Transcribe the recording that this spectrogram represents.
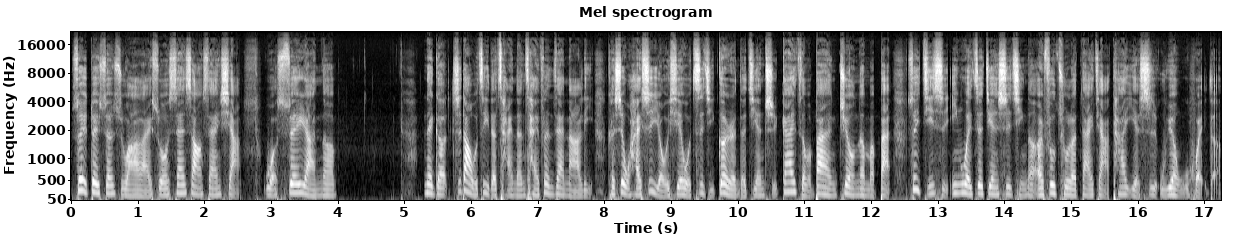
所以对孙叔敖来说，山上山下，我虽然呢，那个知道我自己的才能、才分在哪里，可是我还是有一些我自己个人的坚持，该怎么办就那么办。所以即使因为这件事情呢而付出了代价，他也是无怨无悔的。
